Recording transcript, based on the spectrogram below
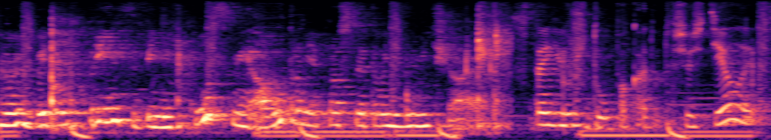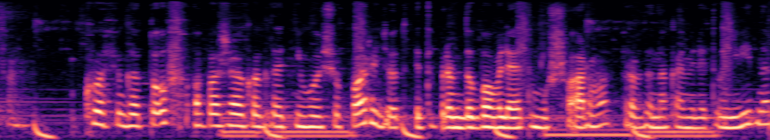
Может быть, он в принципе невкусный, а утром я просто этого не замечаю. Стою, жду, пока тут все сделается. Кофе готов. Обожаю, когда от него еще пар идет. Это прям добавляет ему шарма. Правда, на камере этого не видно.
